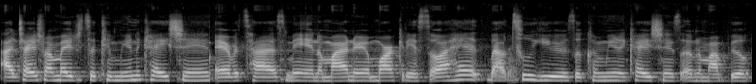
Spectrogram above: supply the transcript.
I changed my major to communication, advertisement, and a minor in marketing. So I had about two years of communications under my belt,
